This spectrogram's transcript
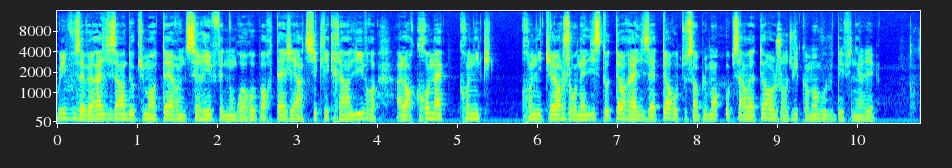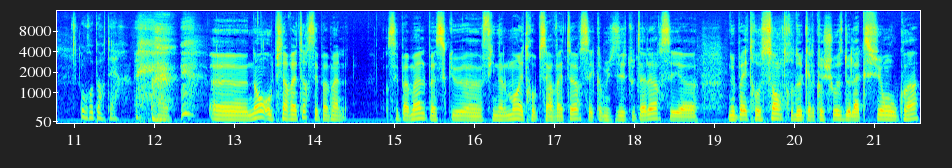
Oui, vous avez réalisé un documentaire, une série, fait de nombreux reportages et articles, écrit un livre. Alors, chrona- chronique, chroniqueur, journaliste, auteur, réalisateur ou tout simplement observateur, aujourd'hui, comment vous vous définiriez? Ou reporter. Euh, non, observateur, c'est pas mal. C'est pas mal parce que euh, finalement, être observateur, c'est comme je disais tout à l'heure, c'est euh, ne pas être au centre de quelque chose, de l'action ou quoi.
